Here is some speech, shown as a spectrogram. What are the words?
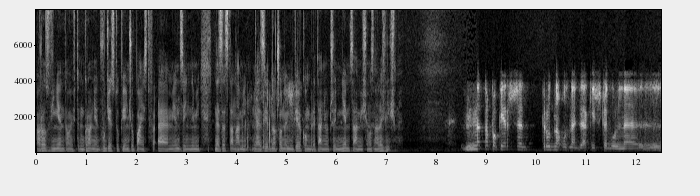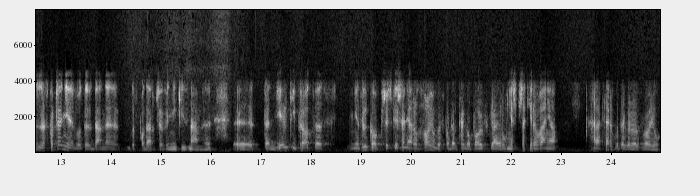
rozwiniętą i w tym gronie 25 państw, e, między innymi ze Stanami Zjednoczonymi, Wielką Brytanią czy Niemcami się znaleźliśmy? No to po pierwsze trudno uznać za jakieś szczególne y, zaskoczenie, bo te dane gospodarcze, wyniki znamy. Y, ten wielki proces nie tylko przyspieszenia rozwoju gospodarczego Polski, ale również przekierowania charakteru tego rozwoju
